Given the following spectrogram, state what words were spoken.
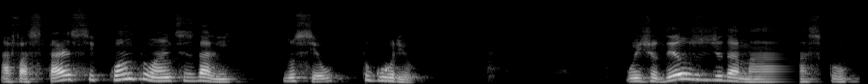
afastar-se quanto antes dali, do seu tugúrio. Os judeus de Damasco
